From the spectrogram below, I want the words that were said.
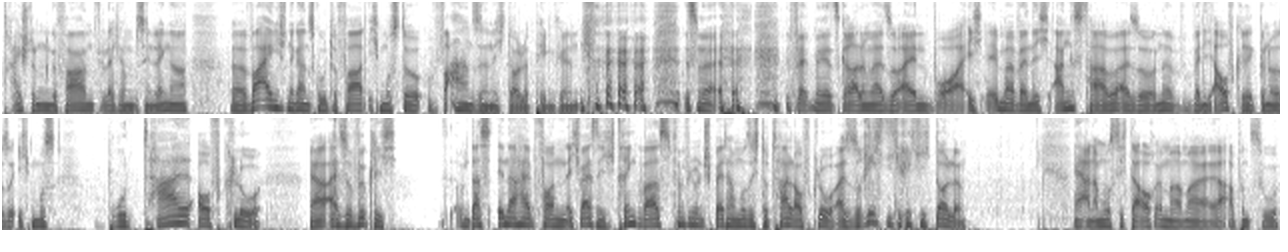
drei Stunden gefahren, vielleicht auch ein bisschen länger. Äh, war eigentlich eine ganz gute Fahrt. Ich musste wahnsinnig dolle pinkeln. Ist mir, fällt mir jetzt gerade mal so ein, boah, ich immer, wenn ich Angst habe, also, ne, wenn ich aufgeregt bin oder so, ich muss brutal auf Klo. Ja, also wirklich und das innerhalb von, ich weiß nicht, ich trinke was, fünf Minuten später muss ich total auf Klo. Also so richtig, richtig dolle. Ja, dann musste ich da auch immer mal ja, ab und zu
